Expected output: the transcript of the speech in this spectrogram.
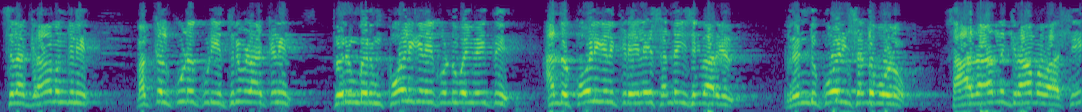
சில கிராமங்களில் மக்கள் கூடக்கூடிய திருவிழாக்களில் பெரும் பெரும் கோழிகளை கொண்டு போய் வைத்து அந்த கோழிகளுக்கு இடையிலே சண்டை செய்வார்கள். ரெண்டு கோழி சண்டை போடும். சாதாரண கிராமவாசி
